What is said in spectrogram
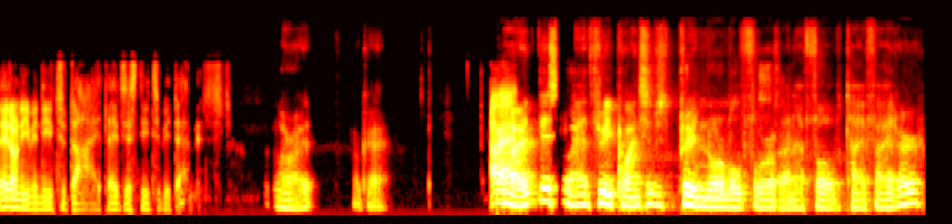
They don't even need to die; they just need to be damaged. All right. Okay. All right, All right. This guy had three points. It was pretty normal for an FO TIE fighter.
